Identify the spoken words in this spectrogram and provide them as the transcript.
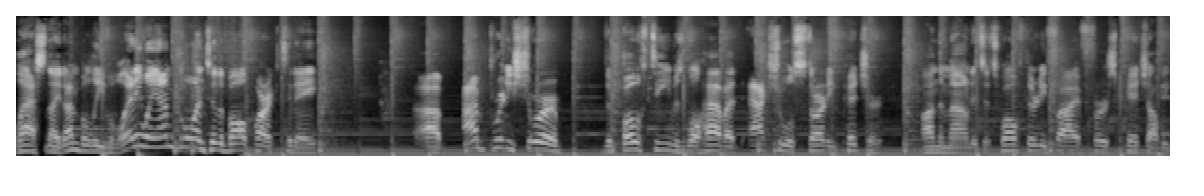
last night. Unbelievable. Anyway, I'm going to the ballpark today. Uh, I'm pretty sure that both teams will have an actual starting pitcher on the mound. It's at 12:35 first pitch. I'll be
